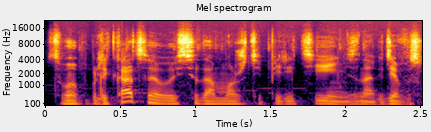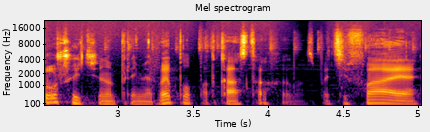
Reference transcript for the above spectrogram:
самой публикацией. Вы всегда можете перейти, не знаю, где вы слушаете, например, в Apple подкастах, на Spotify,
